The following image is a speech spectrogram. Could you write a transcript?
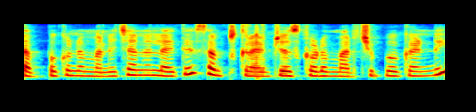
తప్పకుండా మన ఛానల్ అయితే సబ్స్క్రైబ్ చేసుకోవడం మర్చిపోకండి.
